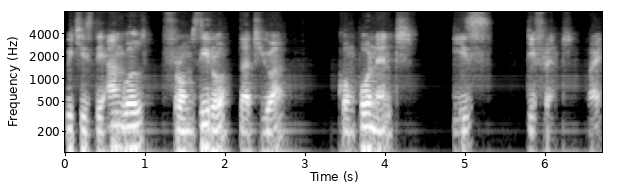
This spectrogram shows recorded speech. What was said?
which is the angle from zero that your component is different, right?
